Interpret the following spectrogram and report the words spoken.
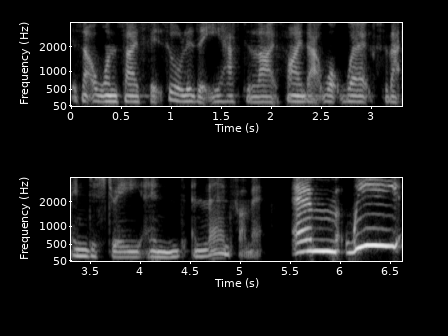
it's not a one size fits all is it you have to like find out what works for that industry and and learn from it um, we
